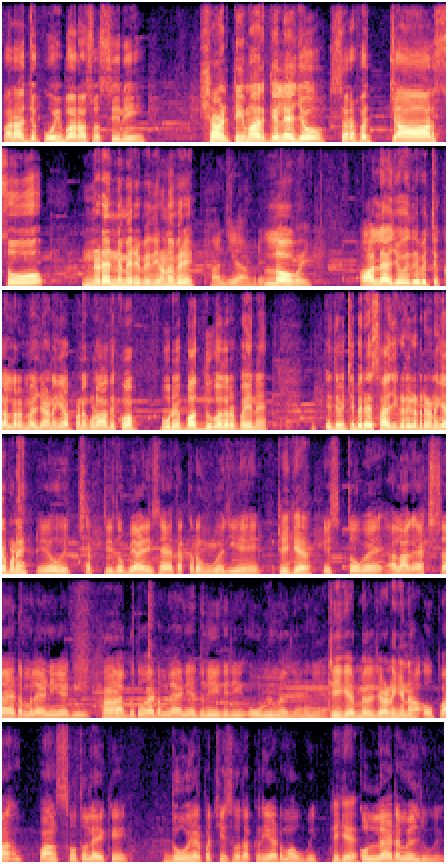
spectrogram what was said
ਪਰ ਅੱਜ ਕੋਈ 1280 ਨਹੀਂ। ਸ਼ਾਂਟੀ ਮਾਰ ਕੇ ਲੈ ਜਾਓ ਸਿਰਫ 499 ਰੁਪਏ ਦੀ ਹਨਾ ਵੀਰੇ? ਹਾਂਜੀ ਹਾਂ ਵੀਰੇ। ਲਓ ਬਾਈ ਆਹ ਲੈ ਜਾਓ ਇਹਦੇ ਵਿੱਚ ਕਲਰ ਮਿਲ ਜਾਣਗੇ ਆਪਣੇ ਕੋਲ ਆ ਦੇਖੋ ਆ ਪੂਰੇ ਬਾਦੂ ਕਲਰ ਪਏ ਨੇ। ਇਹਦੇ ਵਿੱਚ ਵੀਰੇ ਸਾਈਜ਼ ਕਿਹੜੇ ਕਿਹੜੇ ਰਹਿਣਗੇ ਆਪਣੇ? ਇਹ ਉਹੀ 36 ਤੋਂ 42 ਸਾਈਜ਼ ਤੱਕ ਰਹੂਗਾ ਜੀ ਇਹ। ਠੀਕ ਹੈ। ਇਸ ਤੋਂ ਵੇ ਅਲੱਗ ਐਕਸਟਰਾ ਆਈਟਮ ਲੈਣੀ ਹੈਗੀ ਅਲੱਗ ਤੋਂ ਆਈਟਮ ਲੈਣੀ ਹੈ ਯੂਨੀਕ ਜੀ ਉਹ ਵੀ ਮਿਲ ਜਾਣਗੀਆਂ। ਠੀਕ ਹੈ ਮਿਲ ਜਾਣਗੇ ਨਾ। ਉਹ ਪੰ- 500 ਤੋਂ ਲੈ ਕੇ 2250 ਤੱਕ ਦੀ ਆਈਟਮ ਆਊਗੀ। ਠੀਕ ਹੈ। ਕੁੱਲ ਆਈਟਮ ਮਿਲ ਜੂਗੀ।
